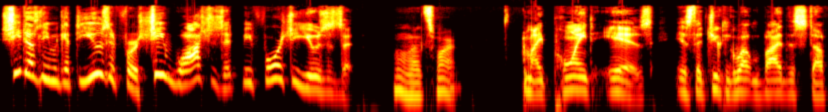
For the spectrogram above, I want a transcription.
she doesn't even get to use it first. She washes it before she uses it. Oh, that's smart. My point is is that you can go out and buy this stuff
